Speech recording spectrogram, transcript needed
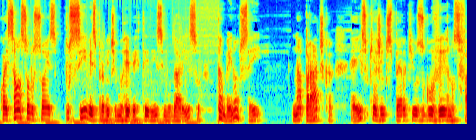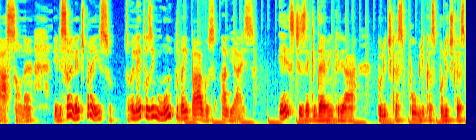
Quais são as soluções possíveis para a gente reverter isso e mudar isso? Também não sei. Na prática, é isso que a gente espera que os governos façam, né? Eles são eleitos para isso. São eleitos e muito bem pagos, aliás. Estes é que devem criar políticas públicas, políticas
